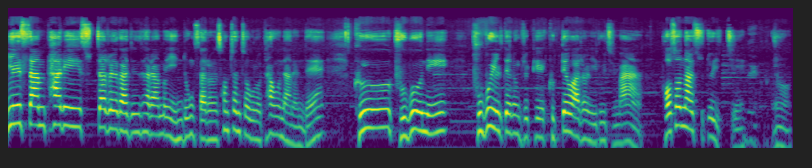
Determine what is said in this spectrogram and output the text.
1382 숫자를 가진 사람은 인동살을 선천적으로 타고나는데 그 부분이 부부일 때는 그렇게 극대화를 이루지만 벗어날 수도 있지. 네. 그렇죠. 어.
